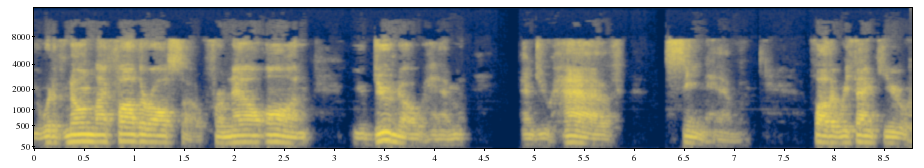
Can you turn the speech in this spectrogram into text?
you would have known my Father also. From now on, you do know him and you have seen him. Father, we thank you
